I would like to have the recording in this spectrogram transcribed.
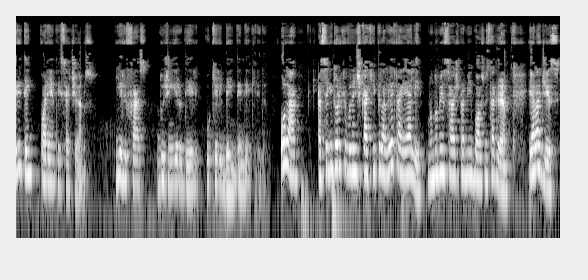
Ele tem 47 anos e ele faz do dinheiro dele o que ele bem entender, querida. Olá, a seguidora que eu vou identificar aqui pela letra L mandou mensagem para mim em no Instagram e ela diz:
